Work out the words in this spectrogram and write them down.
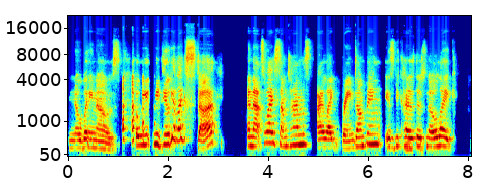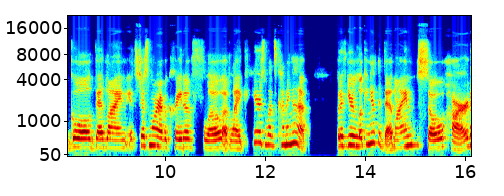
Nobody knows. but we, we do get like stuck. And that's why sometimes I like brain dumping, is because there's no like goal deadline. It's just more of a creative flow of like, here's what's coming up. But if you're looking at the deadline so hard,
